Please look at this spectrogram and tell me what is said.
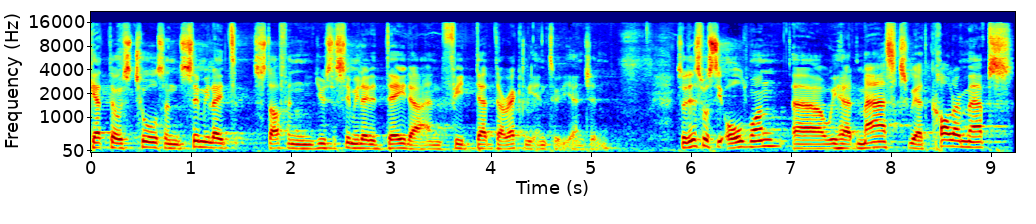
get those tools and simulate stuff and use the simulated data and feed that directly into the engine. So this was the old one. Uh, we had masks, we had color maps,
